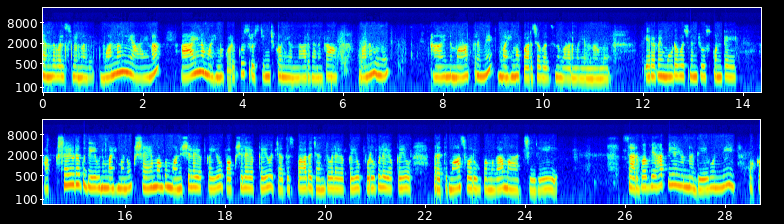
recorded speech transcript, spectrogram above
చెందవలసి ఉన్నది. మనల్ని ఆయన ఆయన మహిమ కొరకు సృష్టించుకొని ఉన్నారు కనుక మనము ఆయన మాత్రమే మహిమపరచవలసిన వారమై ఉన్నాము. ఇరవై మూడవ వచనం చూసుకుంటే అక్షయుడకు దేవుని మహిమను క్షయమగు మనుషుల యొక్కయు పక్షుల యొక్కయు చతుస్పాద జంతువుల యొక్కయు పురుగుల యొక్కయు ప్రతిమా స్వరూపముగా మార్చిరి. సర్వవ్యాపి అయి ఉన్న దేవుణ్ణి ఒక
